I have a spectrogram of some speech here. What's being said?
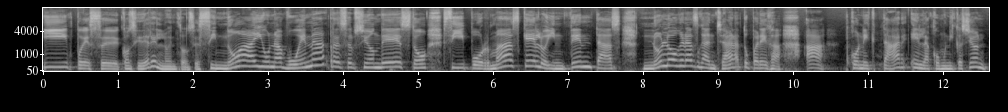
Y pues eh, considérenlo entonces, si no hay una buena recepción de esto, si por más que lo intentas, no logras ganchar a tu pareja a conectar en la comunicación,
